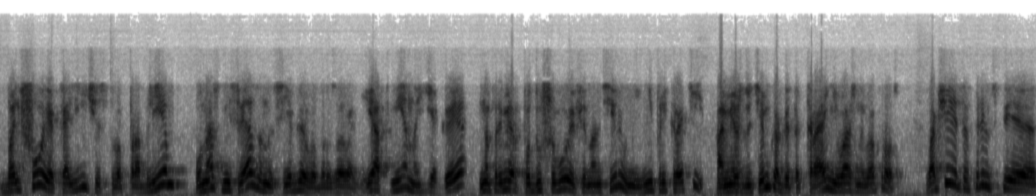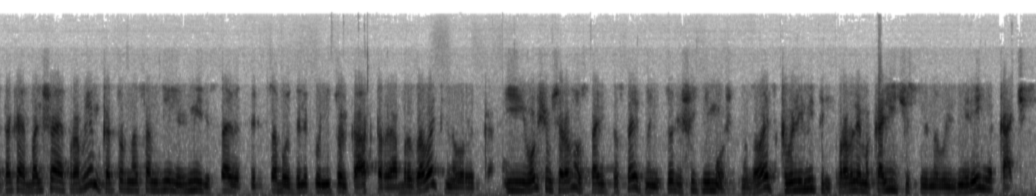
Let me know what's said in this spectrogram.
Большое количество проблем у нас не связаны с ЕГЭ в образовании. И отмена ЕГЭ, например, подушевое финансирование не прекратит. А между тем, как это крайне важный вопрос. Вообще это, в принципе, такая большая проблема, которая на самом деле в мире ставит перед собой далеко не только акторы образовательного рынка. И, в общем, все равно ставить-то ставит, но никто решить не может. Называется квалиметрия. Проблема количественного измерения качества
